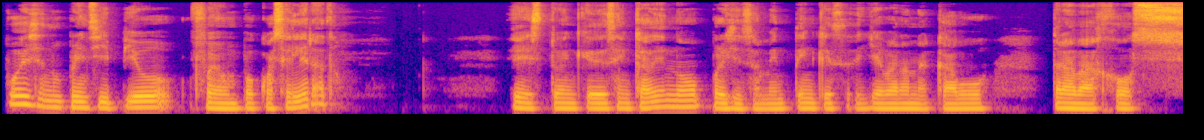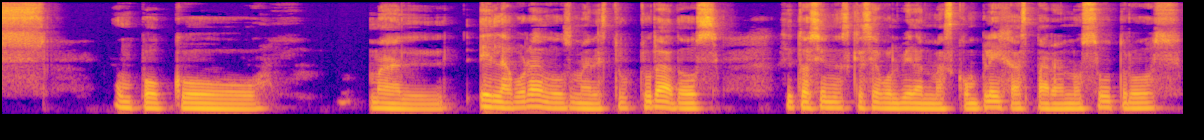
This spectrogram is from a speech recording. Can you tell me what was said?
pues en un principio fue un poco acelerado. Esto en que desencadenó precisamente en que se llevaran a cabo trabajos un poco mal elaborados, mal estructurados, situaciones que se volvieran más complejas para nosotros,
